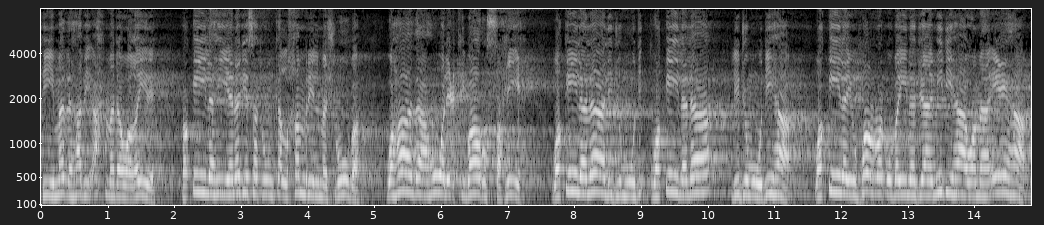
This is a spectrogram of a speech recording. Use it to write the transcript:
في مذهب أحمد وغيره. فقيل هي نجسة كالخمر المشروبة وهذا هو الاعتبار الصحيح. وقيل لا لجمود وقيل لا لجمودها. وقيل يفرق بين جامدها ومائعها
